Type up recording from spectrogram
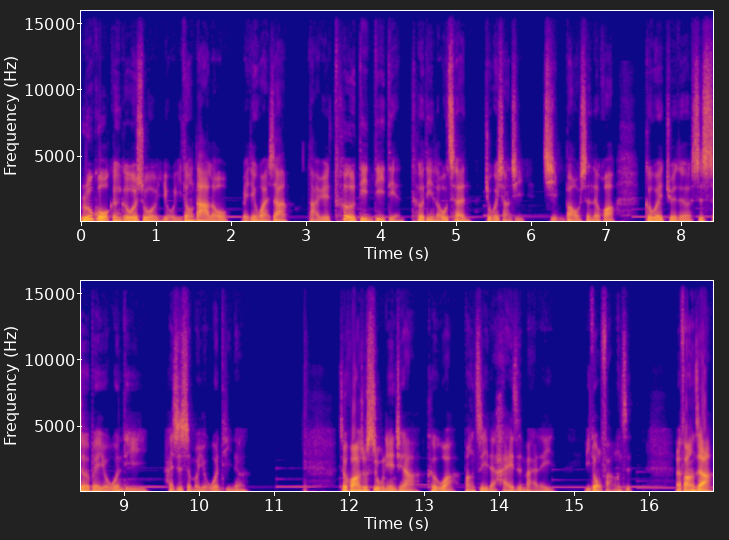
如果我跟各位说，有一栋大楼，每天晚上大约特定地点、特定楼层就会响起警报声的话，各位觉得是设备有问题，还是什么有问题呢？这话说十五年前啊，客户啊帮自己的孩子买了一一栋房子，呃房子啊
